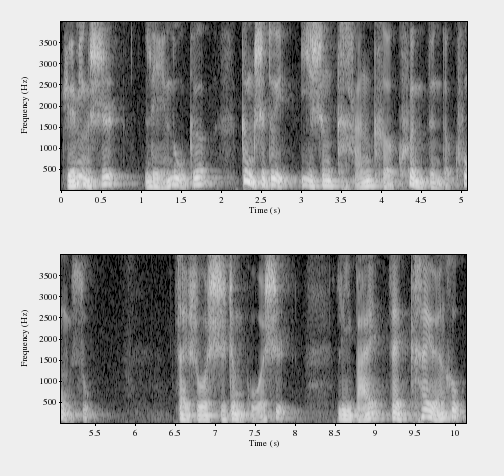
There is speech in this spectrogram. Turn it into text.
绝命诗《林路歌》更是对一生坎坷困顿的控诉。再说时政国事，李白在开元后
